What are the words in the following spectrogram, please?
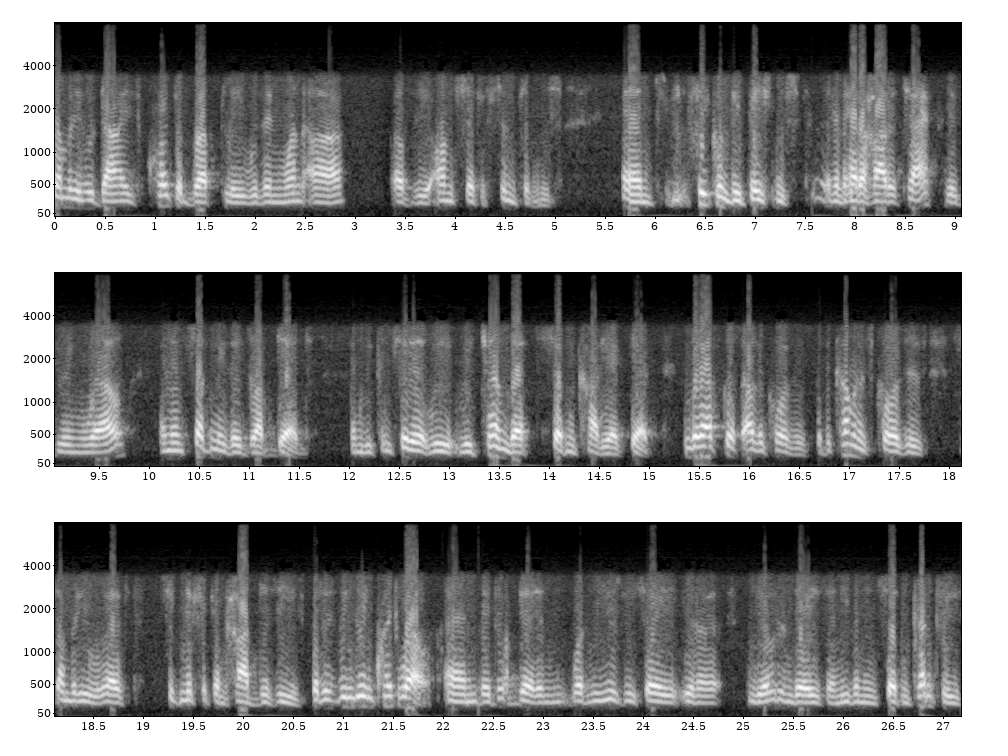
somebody who dies quite abruptly within one hour of the onset of symptoms. And frequently patients have had a heart attack, they're doing well, and then suddenly they drop dead. And we consider, we, we term that sudden cardiac death. And there are, of course, other causes, but the commonest cause is somebody who has significant heart disease, but it's been doing quite well. And they drop dead. And what we usually say, you know, in the olden days and even in certain countries,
